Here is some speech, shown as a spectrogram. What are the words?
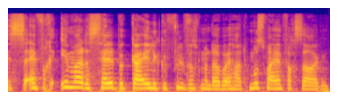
ist es einfach immer dasselbe geile Gefühl, was man dabei hat, muss man einfach sagen.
